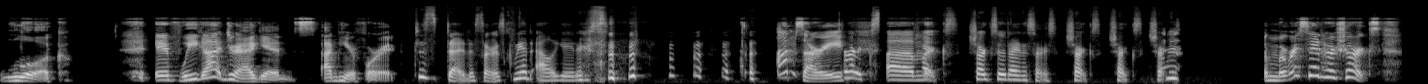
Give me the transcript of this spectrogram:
look. If we got dragons, I'm here for it. just dinosaurs we had alligators I'm sorry. sharks Um, sharks sharks or dinosaurs sharks sharks sharks Marissa and her sharks.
